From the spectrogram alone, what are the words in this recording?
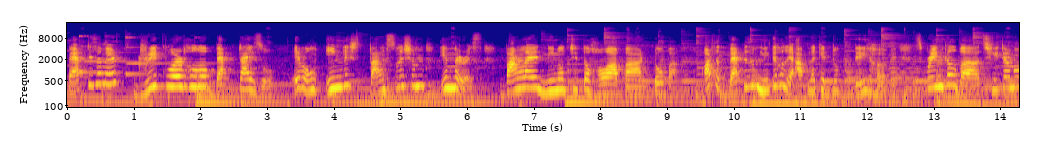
ব্যাপটিজমের গ্রিক ওয়ার্ড হলো ব্যাপটাইজো এবং ইংলিশ ট্রান্সলেশন ইমারেস বাংলায় নিমজ্জিত হওয়া বা ডোবা। অর্থাৎ ব্যাপটিজম নিতে হলে আপনাকে ডুবতেই হবে। স্প্রিঙ্কল বা ছিটানো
